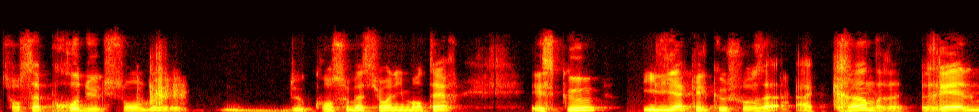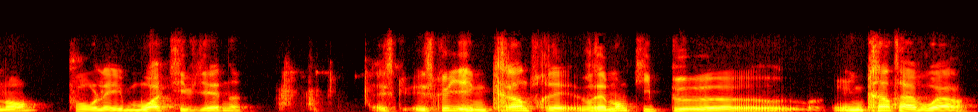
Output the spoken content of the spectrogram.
sur sa production de, de consommation alimentaire, est-ce que il y a quelque chose à, craindre réellement pour les mois qui viennent? Est-ce qu'il y a une crainte vraiment qui peut, euh, une crainte à avoir?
